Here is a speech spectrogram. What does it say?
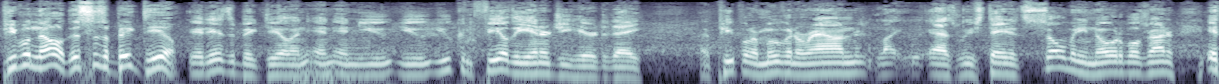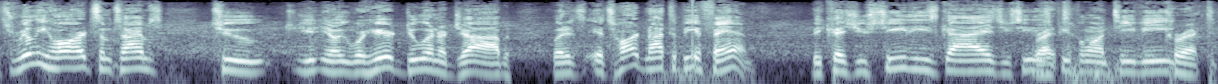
people know this is a big deal. It is a big deal, and, and, and you, you, you can feel the energy here today. Uh, people are moving around, like as we've stated, so many notables around. here. It's really hard sometimes to, you, you know, we're here doing a job, but it's it's hard not to be a fan because you see these guys, you see these Right. people on TV, Correct.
